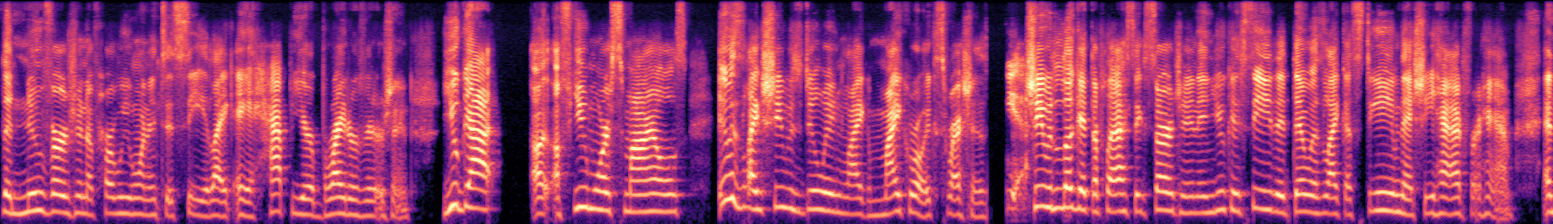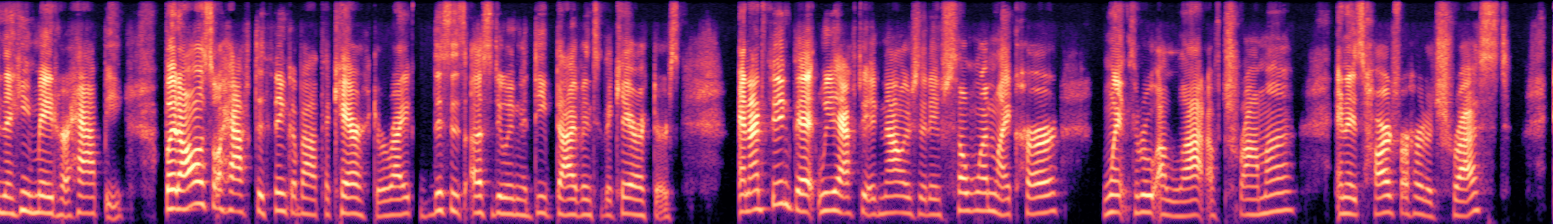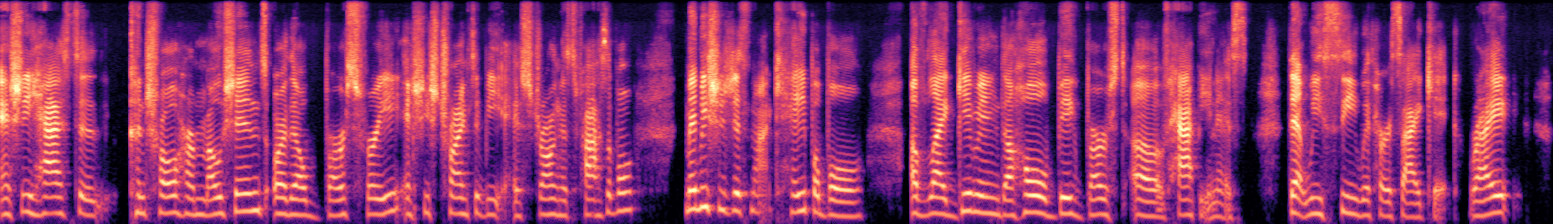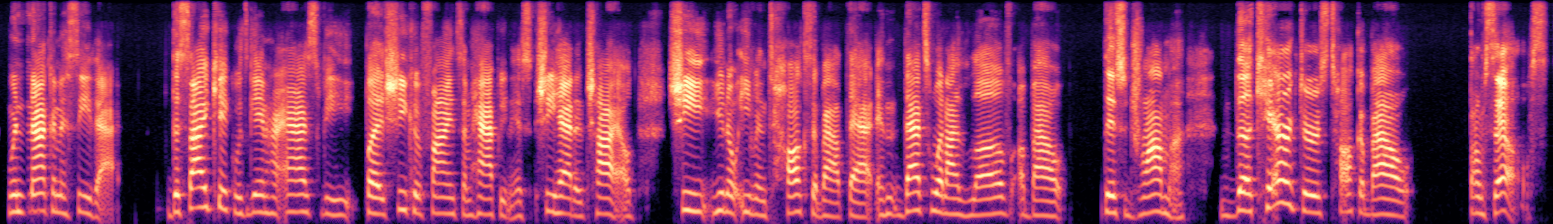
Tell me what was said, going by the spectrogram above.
the new version of her we wanted to see, like a happier, brighter version. You got a, a, few more smiles. It was like she was doing like micro expressions. Yeah. She would look at the plastic surgeon and you could see that there was like a steam that she had for him and that he made her happy. But I also have to think about the character, right? This is us doing a deep dive into the characters. And I think that we have to acknowledge that if someone like her went through a lot of trauma and it's hard for her to trust and she has to control her emotions or they'll burst free and she's trying to be as strong as possible. Maybe she's just not capable of like giving the whole big burst of happiness that we see with her sidekick right? We're not going to see that the sidekick was getting her ass beat, but she could find some happiness. She had a child. She, you know, even talks about that. And that's what I love about this drama. The characters talk about themselves.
